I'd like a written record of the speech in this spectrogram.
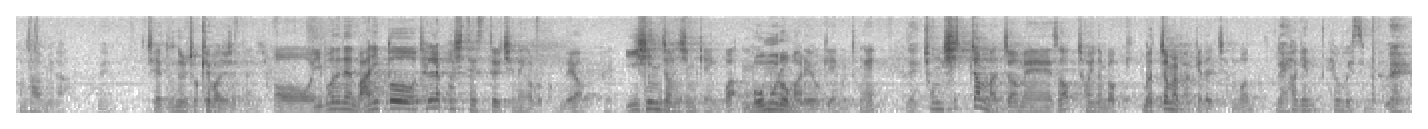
감사합니다. 네. 제 눈을 좋게 봐주셨다니. 어 이번에는 많이 또 텔레파시 테스트를 진행해 볼 건데요. 이신전심 게임과 음. 몸으로 말해요 게임을 통해 네. 총 10점 만점에서 저희는 몇, 몇 점을 받게 될지 한번 네. 확인해 보겠습니다. 네.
